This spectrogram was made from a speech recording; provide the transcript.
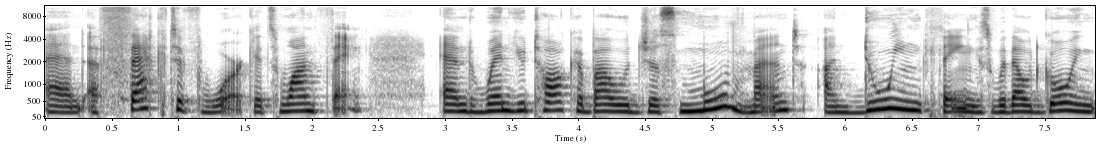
and effective work it's one thing and when you talk about just movement and doing things without going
